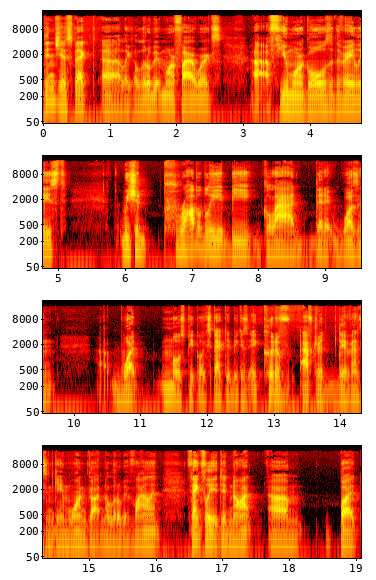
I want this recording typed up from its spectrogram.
Didn't you expect uh, like a little bit more fireworks, uh, a few more goals at the very least? We should probably be glad that it wasn't uh, what most people expected because it could have, after the events in Game One, gotten a little bit violent. Thankfully, it did not. Um, but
